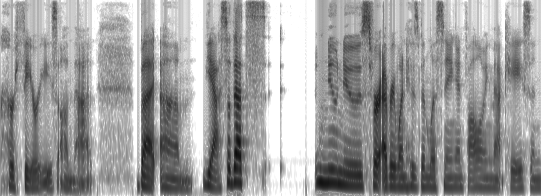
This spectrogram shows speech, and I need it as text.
her theories on that. But um yeah, so that's new news for everyone who's been listening and following that case and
